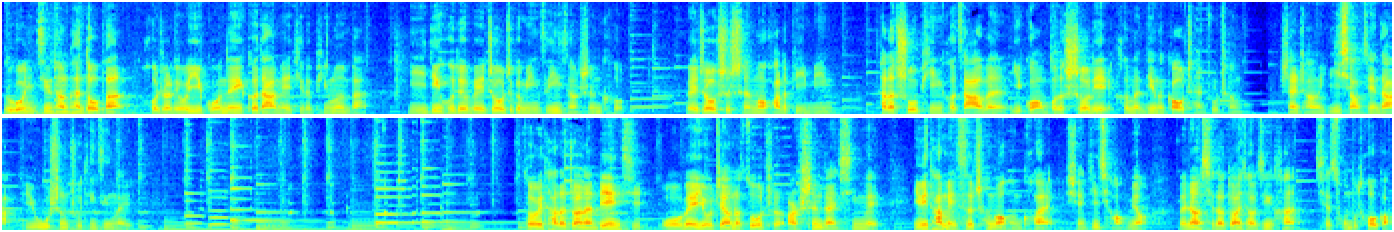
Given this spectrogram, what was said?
如果你经常看豆瓣或者留意国内各大媒体的评论版，你一定会对维州这个名字印象深刻。维州是沈茂华的笔名，他的书评和杂文以广博的涉猎和稳定的高产著称，擅长以小见大，于无声处听惊雷。作为他的专栏编辑，我为有这样的作者而深感欣慰，因为他每次成稿很快，选题巧妙，文章写得短小精悍，且从不脱稿。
